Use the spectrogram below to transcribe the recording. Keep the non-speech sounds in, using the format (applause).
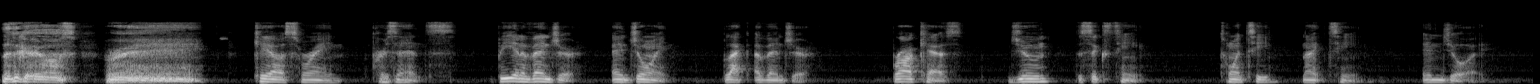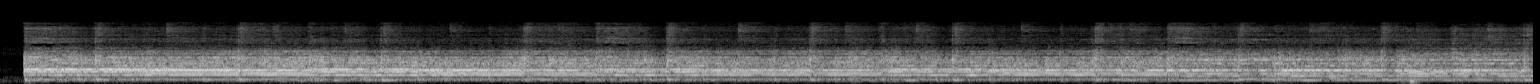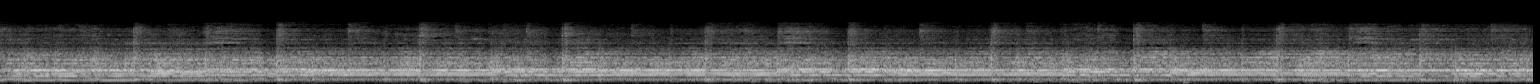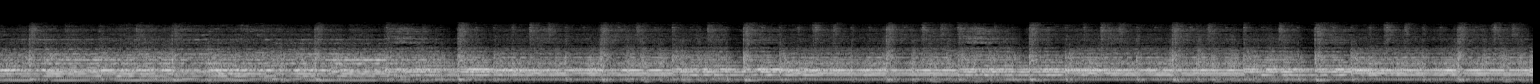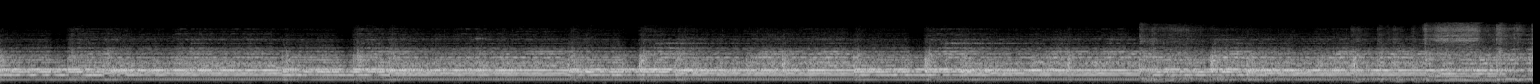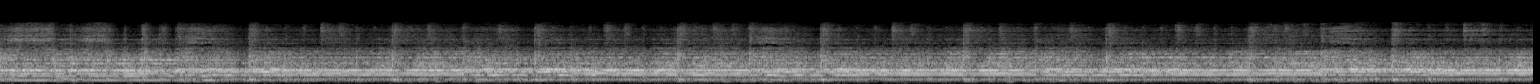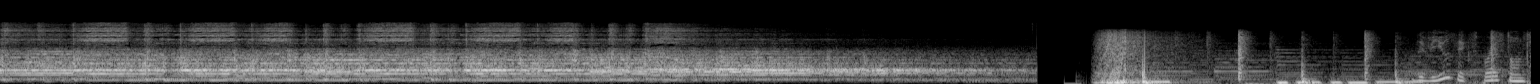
Let the chaos reign. Chaos Reign presents Be an Avenger and join Black Avenger. Broadcast June the 16th, 2019. Enjoy.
